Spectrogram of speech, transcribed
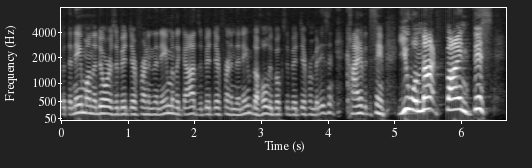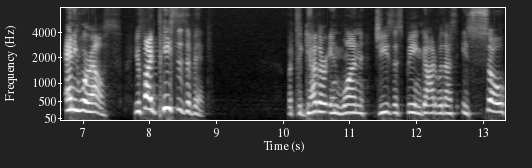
but the name on the door is a bit different, and the name of the God's a bit different, and the name of the holy book's is a bit different, but isn't kind of the same. You will not find this anywhere else. You find pieces of it. But together in one, Jesus being God with us is so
